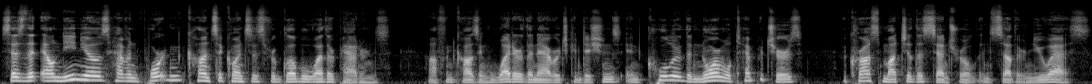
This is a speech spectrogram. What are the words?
says that El Ninos have important consequences for global weather patterns, often causing wetter than average conditions and cooler than normal temperatures across much of the central and southern U.S.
